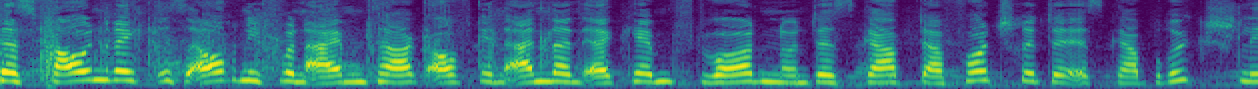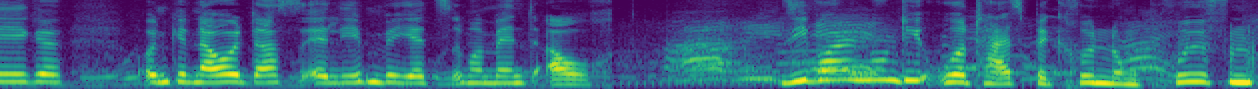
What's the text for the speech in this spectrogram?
Das Frauenrecht ist auch nicht von einem Tag auf den anderen erkämpft worden. Und es gab da Fortschritte, es gab Rückschläge. Und genau das erleben wir jetzt im Moment auch. Sie wollen nun die Urteilsbegründung prüfen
